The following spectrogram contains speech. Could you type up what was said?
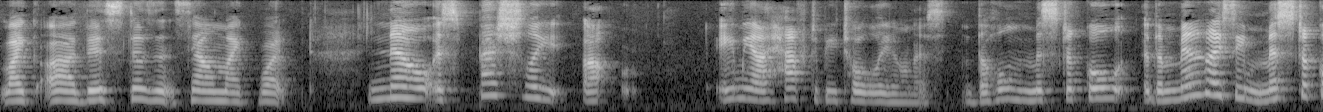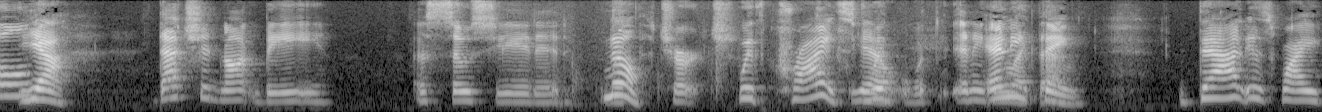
like, uh, this doesn't sound like what No, especially, uh, Amy, I have to be totally honest. The whole mystical, the minute I see mystical, Yeah, that should not be associated No. with church. with Christ, Yeah, with with anything, like that. anything. that is why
